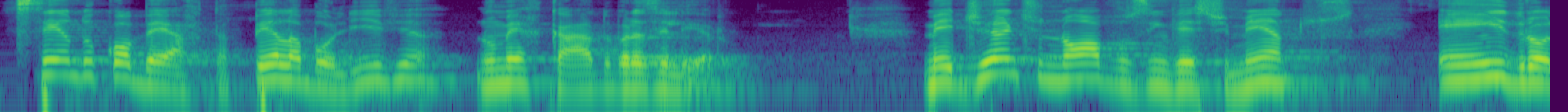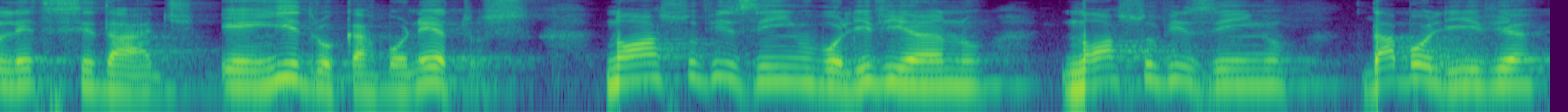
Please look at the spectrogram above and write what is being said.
sendo coberta pela Bolívia no mercado brasileiro. Mediante novos investimentos em hidroeletricidade e em hidrocarbonetos, nosso vizinho boliviano nosso vizinho da Bolívia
